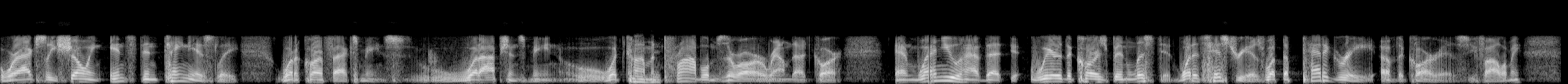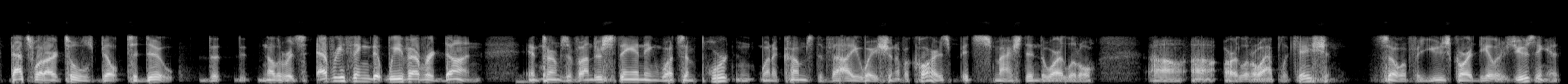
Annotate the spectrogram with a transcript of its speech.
We're actually showing instantaneously what a Carfax means, what options mean, what common mm-hmm. problems there are around that car. And when you have that, where the car's been listed, what its history is, what the pedigree of the car is, you follow me? That's what our tool's built to do. The, the, in other words, everything that we've ever done in terms of understanding what's important when it comes to valuation of a car, is, it's smashed into our little uh, uh, our little application. So if a used car dealer is using it,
